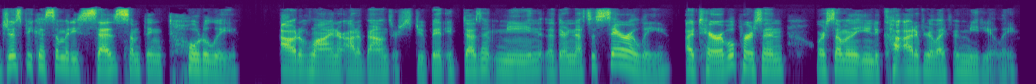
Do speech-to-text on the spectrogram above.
just because somebody says something totally out of line or out of bounds or stupid, it doesn't mean that they're necessarily a terrible person or someone that you need to cut out of your life immediately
